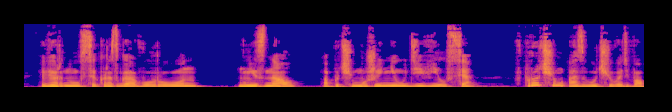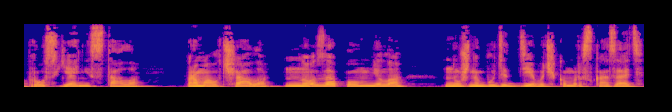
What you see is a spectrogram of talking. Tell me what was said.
— вернулся к разговору он. «Не знал? А почему же не удивился?» Впрочем, озвучивать вопрос я не стала. Промолчала, но запомнила. Нужно будет девочкам рассказать.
